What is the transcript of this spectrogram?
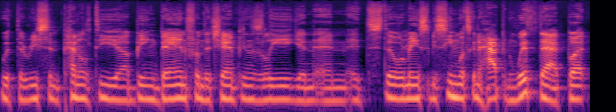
with the recent penalty uh, being banned from the Champions League, and and it still remains to be seen what's going to happen with that. But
